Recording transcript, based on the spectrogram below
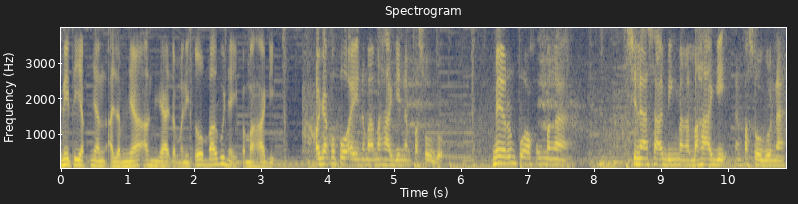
nitiyak niyang alam niya ang nilalaman nito bago niya ipamahagi. Pag ako po ay namamahagi ng pasugo, meron po akong mga sinasabing mga bahagi ng pasugo na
